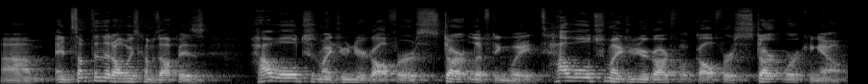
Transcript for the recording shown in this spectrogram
Um, and something that always comes up is how old should my junior golfers start lifting weights? How old should my junior golf- golfers start working out?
